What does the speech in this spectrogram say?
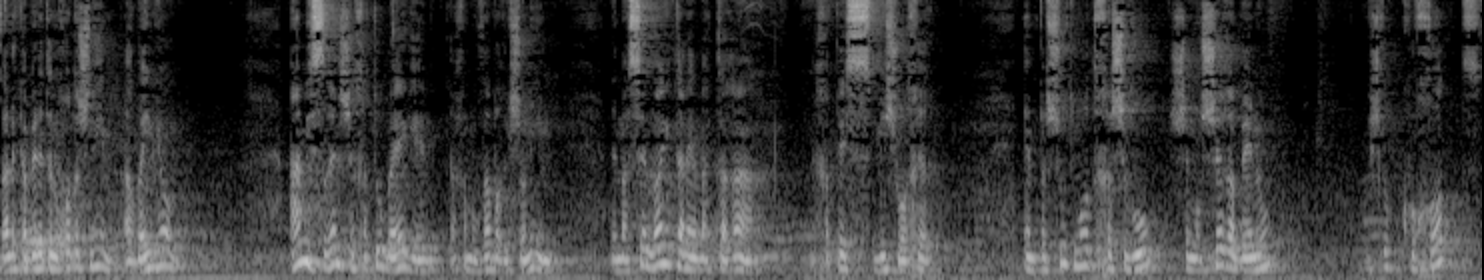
בא לקבל את הלוחות השניים, 40 יום. עם ישראל שחטאו בעגל, ככה מובא בראשונים, למעשה לא הייתה להם מטרה לחפש מישהו אחר. הם פשוט מאוד חשבו שמשה רבנו, יש לו כוחות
